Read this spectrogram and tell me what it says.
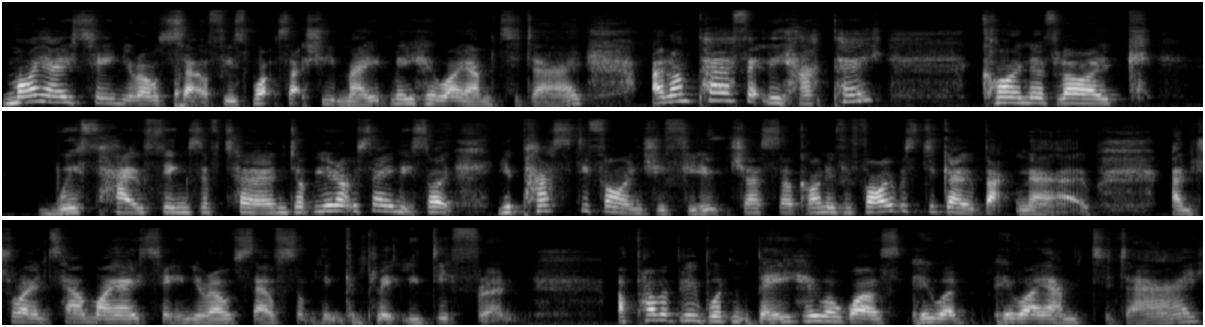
my 18 year old self is what's actually made me who I am today. And I'm perfectly happy, kind of like with how things have turned up. You know what I'm saying? It's like your past defines your future. So, kind of, if I was to go back now and try and tell my 18 year old self something completely different, I probably wouldn't be who I was, who I, who I am today.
